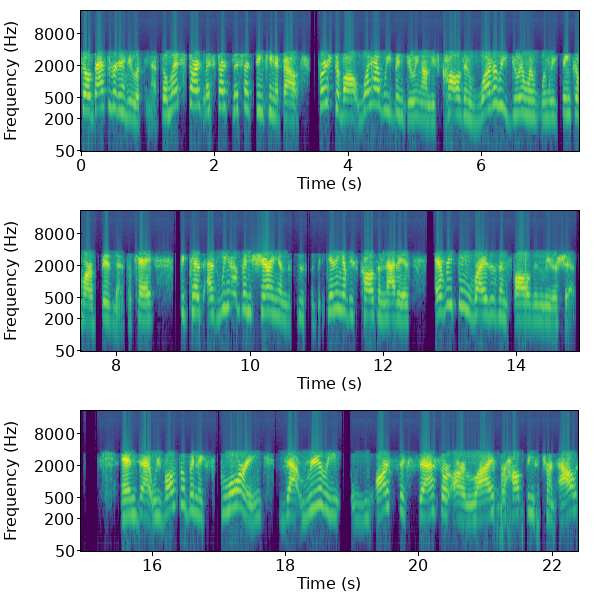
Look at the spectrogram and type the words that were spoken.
So that's what we're going to be looking at. So let's start. Let's start. Let's start thinking about first of all, what have we been doing on these calls, and what are we doing when, when we think of our business? Okay, because as we have been sharing in the, since the beginning of these calls, and that is everything rises and falls in leadership. And that we've also been exploring that really our success or our life or how things turn out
